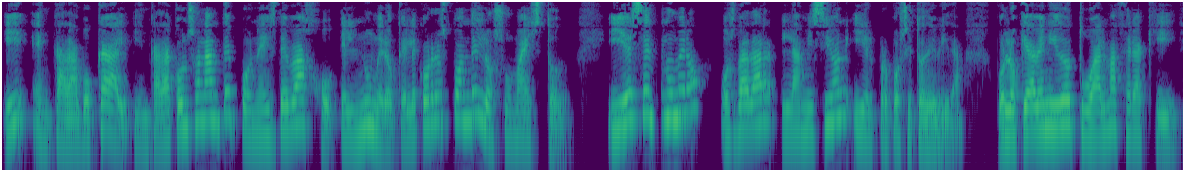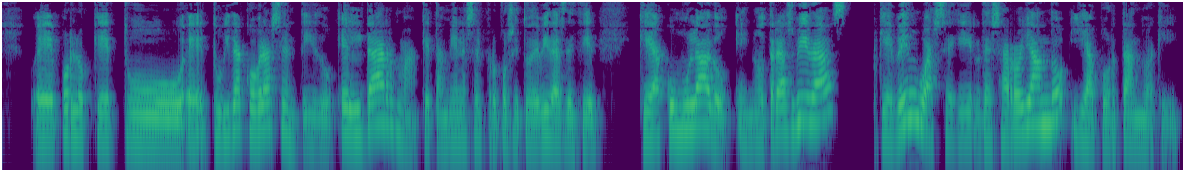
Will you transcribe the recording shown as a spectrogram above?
y en cada vocal y en cada consonante ponéis debajo el número que le corresponde y lo sumáis todo. Y ese número os va a dar la misión y el propósito de vida, por lo que ha venido tu alma a hacer aquí, eh, por lo que tu, eh, tu vida cobra sentido, el Dharma, que también es el propósito de vida, es decir, que he acumulado en otras vidas que vengo a seguir desarrollando y aportando aquí.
